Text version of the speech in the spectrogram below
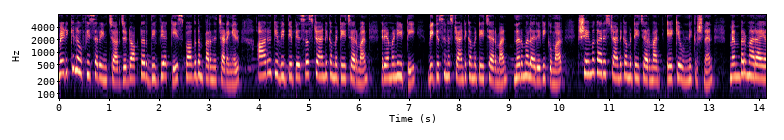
medical officer in charge doctor Divya K സ്വാഗതം പറഞ്ഞ ചടങ്ങിൽ ആരോഗ്യ വിദ്യാഭ്യാസ stand committee chairman Ramani T വികസന stand committee chairman Nirmala Ravikumar ക്ഷേമകാര്യ stand committee chairman A K Unnikrishnan മെമ്പർമാരായ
